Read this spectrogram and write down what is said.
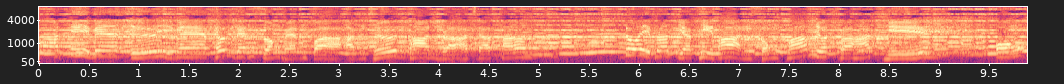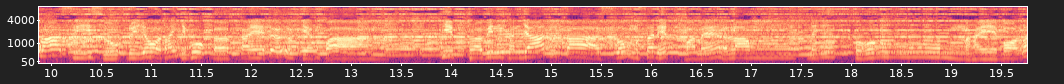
บัดนี้แม่เอ๋ยแม่เพิ่งเด่นสวงแผ่นป่าอันเชิญท่านราชทาน ด้วยพระเกียรติที่ท่านสงครามยศพระหัตถี องค์พระศรีสุริโยไทยผู้เกิดไก่เด้อเกียงฟางทิพย์พระวินขันยานกาทรงเสด็จมาแล้วลำเนคนให้หมอล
